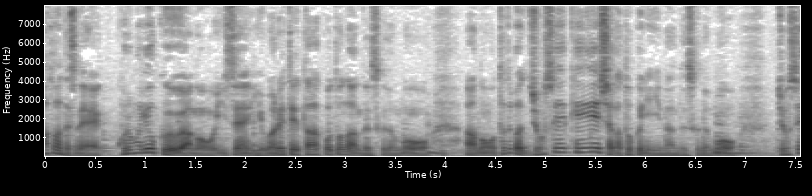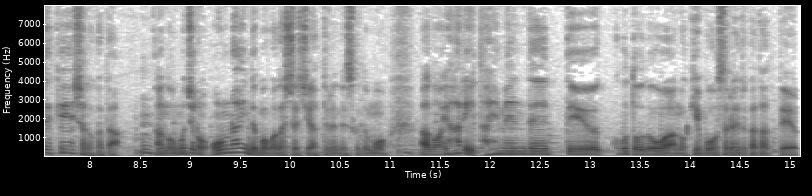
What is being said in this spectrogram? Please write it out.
あとはですねこれもよくあの以前言われていたことなんですけども、あの例えば女性経営者が特になんですけども、うん女性経営者の方、うん。あのもちろんオンラインでも私たちやってるんですけども、あのやはり対面でっていうことをあの希望される方って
